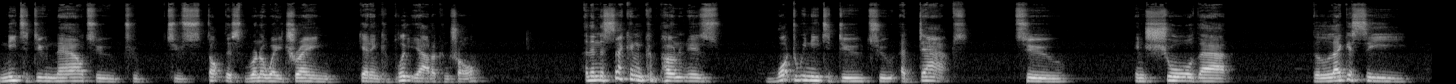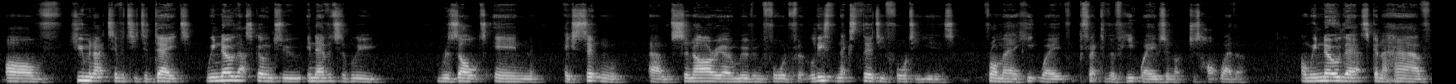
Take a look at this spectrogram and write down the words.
need to do now to to to stop this runaway train getting completely out of control. And then the second component is what do we need to do to adapt to ensure that the legacy of human activity to date, we know that's going to inevitably result in a certain um, scenario moving forward for at least the next 30, 40 years from a heat wave perspective of heat waves and not just hot weather. And we know that's going to have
